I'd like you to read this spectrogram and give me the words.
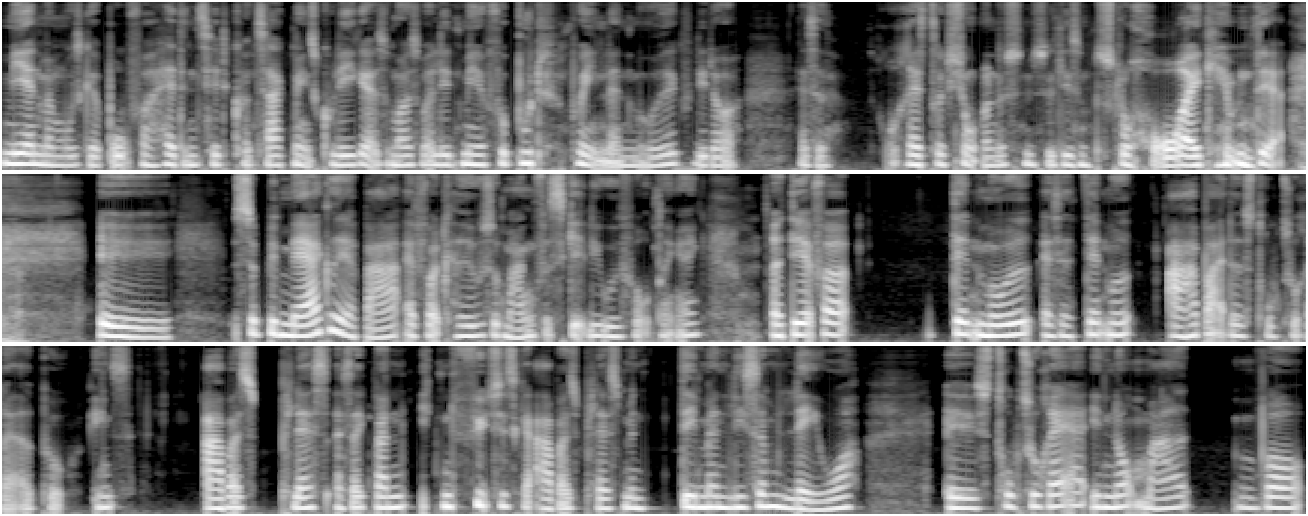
mere end man måske har brug for at have den tætte kontakt med ens kollegaer, som også var lidt mere forbudt på en eller anden måde, ikke? fordi der var, altså restriktionerne, synes jeg, ligesom slog hårdere igennem der. Ja. Øh, så bemærkede jeg bare, at folk havde jo så mange forskellige udfordringer. Ikke? Og derfor den måde, altså den måde arbejdet struktureret på, ens arbejdsplads, altså ikke bare den, ikke den fysiske arbejdsplads, men det man ligesom laver, øh, strukturerer enormt meget, hvor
